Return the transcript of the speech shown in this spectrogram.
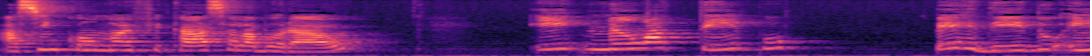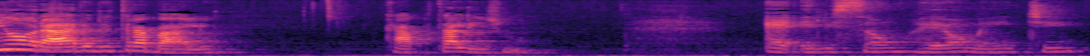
assim como a eficácia laboral e não há tempo perdido em horário de trabalho. Capitalismo. É, eles são realmente.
